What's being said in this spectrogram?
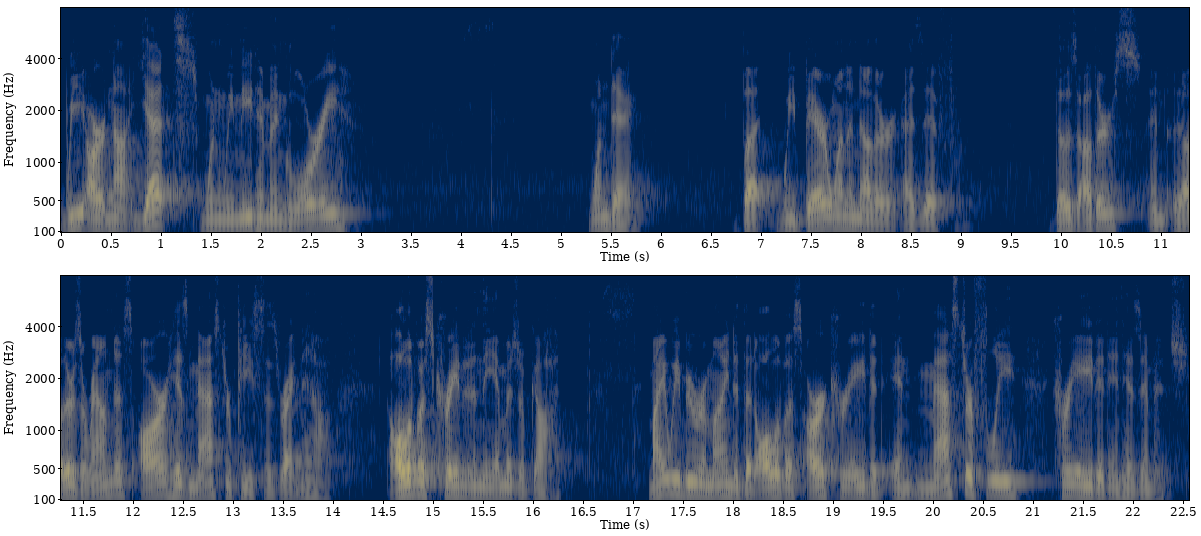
We are not yet when we meet him in glory. One day but we bear one another as if those others and the others around us are his masterpieces right now. All of us created in the image of God. Might we be reminded that all of us are created and masterfully created in his image?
